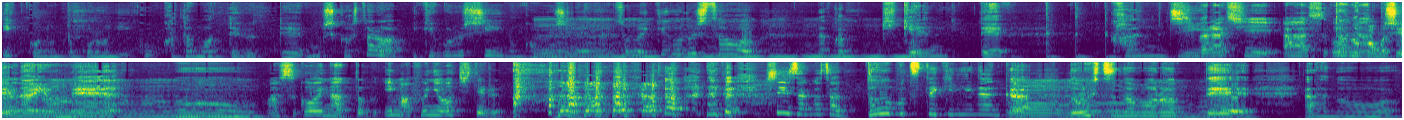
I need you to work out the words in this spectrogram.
一個のところにこう固まってるってもしかしたら息苦しいのかもしれない。その息苦しさをなんか危険って感じ素晴らしいあーすごいたのかもしれないよねうんあすごい納得今腑に落ちてるなんかシンさんがさ動物的になんか同質なものってあの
